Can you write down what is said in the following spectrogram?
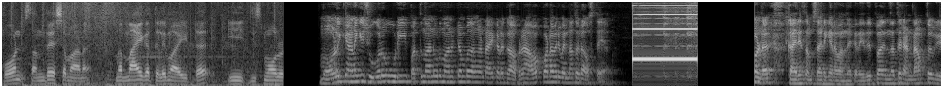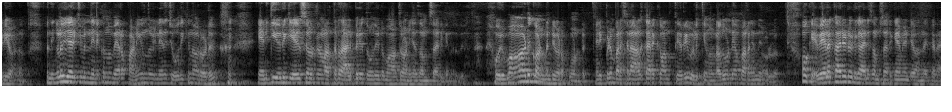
ഫോൺ സന്ദേശമാണ് നിർണായക തെളിവായിട്ട് ഈ ജിസ്മോൾ മോളിക്കാണെങ്കിൽ ഷുഗർ കൂടി പത്ത് നാനൂറ് നാനൂറ്റമ്പത് അങ്ങോട്ട് ആയി കിടക്കാം അവിടെ അവപ്പാട് വല്ലാത്തൊരവസ്ഥയാണ് അതുകൊണ്ട് കാര്യം സംസാരിക്കാനാണ് വന്നേക്കുന്നത്. ഇതിപ്പോൾ ഇന്നത്തെ രണ്ടാമത്തെ വീഡിയോ ആണ്. അപ്പോൾ നിങ്ങൾ വിചാരിക്കും നിനക്കൊന്നും വേറെ പണിയൊന്നും ഇല്ലെന്ന് ചോദിക്കുന്നവരോട് എനിക്ക് ഈ ഒരു കേസിനോട്ടുള്ള അത്ര താല്പര്യം തോന്നിയിട്ട് മാത്രമാണ് ഞാൻ സംസാരിക്കുന്നത്. ഒരുപാട് കണ്ടന്റ് കിടപ്പുണ്ട്. ഞാൻ ഇപ്പോഴും പറ ചില ആൾക്കാരൊക്കെ വന്ന് തെറി വിളിക്കുന്നുണ്ട്. അതുകൊണ്ട് ഞാൻ പറഞ്ഞതേ ഉള്ളൂ. ഓക്കെ വേലക്കാരിയുടെ ഒരു കാര്യം സംസാരിക്കാൻ വേണ്ടി വന്നേക്കണേ.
